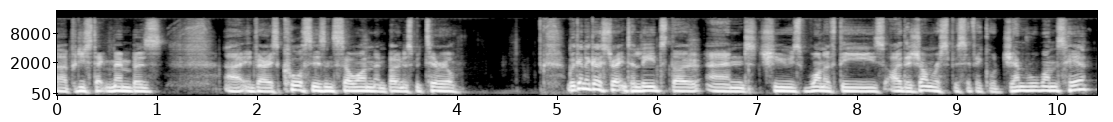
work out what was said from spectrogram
uh, Producertech members uh, in various courses and so on and bonus material. We're going to go straight into leads though and choose one of these either genre specific or general ones here.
